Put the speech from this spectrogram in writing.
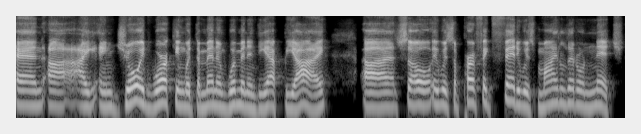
and uh, I enjoyed working with the men and women in the FBI. Uh, so it was a perfect fit. It was my little niche.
